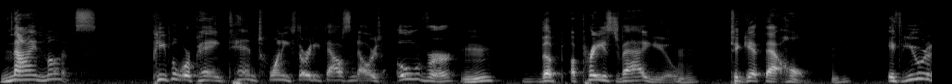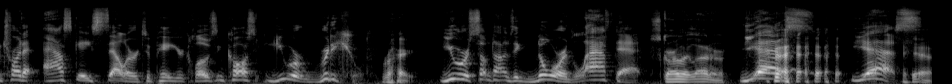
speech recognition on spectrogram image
nine months, people were paying 10, 20, 30,000 dollars over hmm the appraised value Mhm. to get that home. Mhm. If you were to try to ask a seller to pay your closing costs, you were ridiculed. Right. You were sometimes ignored, laughed at. Scarlet letter. Yes. yes. Yeah.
